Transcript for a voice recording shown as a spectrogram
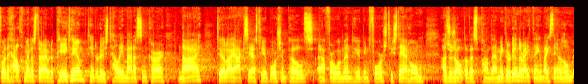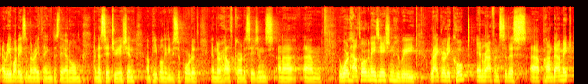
for the Health Minister, I would appeal to him to introduce telemedicine care now to allow access to abortion pills uh, for women who have been forced to stay at home as a result of this pandemic. They're doing the right thing by staying at home. Everybody's doing the right thing to stay at home in this situation, and people need to be supported in their healthcare decisions. And uh, um, the World Health Organization, who we regularly quote in reference to this uh, pandemic,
